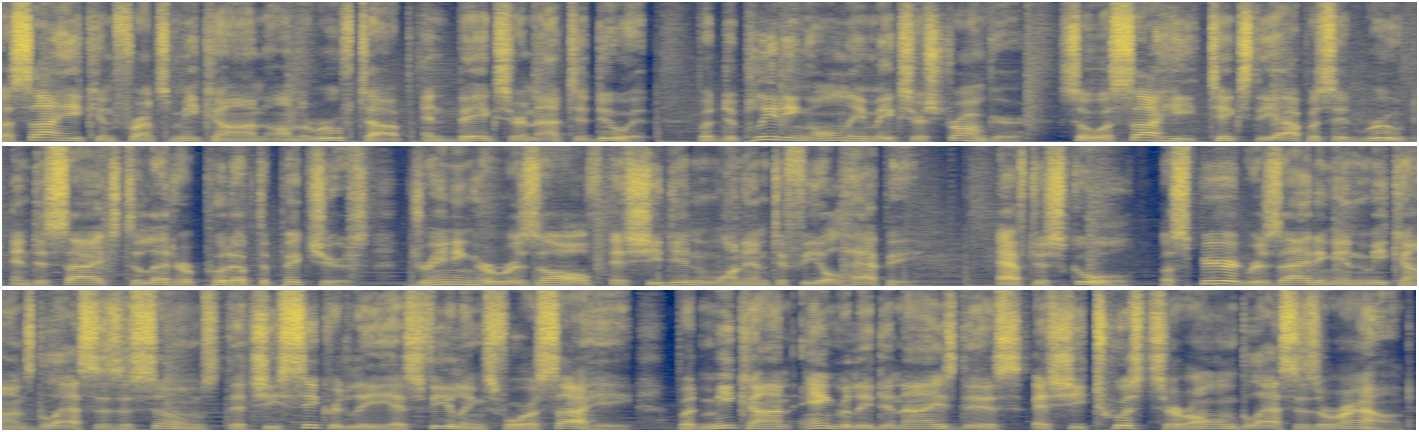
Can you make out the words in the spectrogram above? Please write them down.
Asahi confronts Mikan on the rooftop and begs her not to do it, but depleting only makes her stronger, so Asahi takes the opposite route and decides to let her put up the pictures, draining her resolve as she didn't want him to feel happy. After school, a spirit residing in Mikan's glasses assumes that she secretly has feelings for Asahi, but Mikan angrily denies this as she twists her own glasses around.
